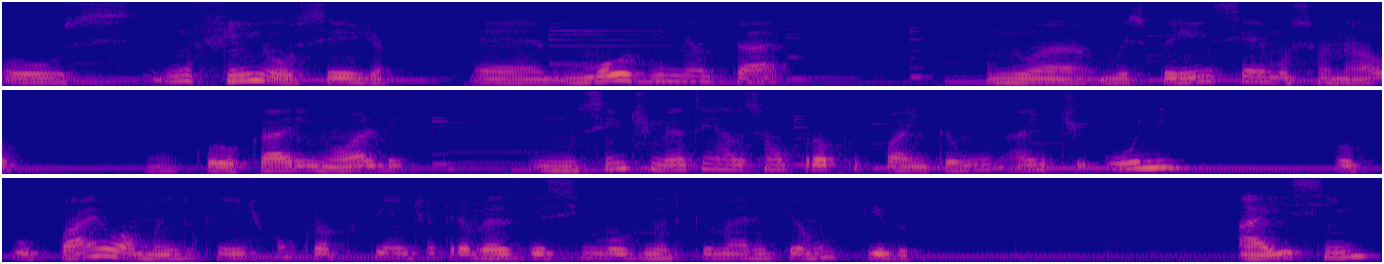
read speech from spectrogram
um fim, ou seja, é, movimentar uma, uma experiência emocional, né, colocar em ordem um sentimento em relação ao próprio pai. Então a gente une o, o pai ou a mãe do cliente com o próprio cliente através desse movimento primário interrompido. Aí sim,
